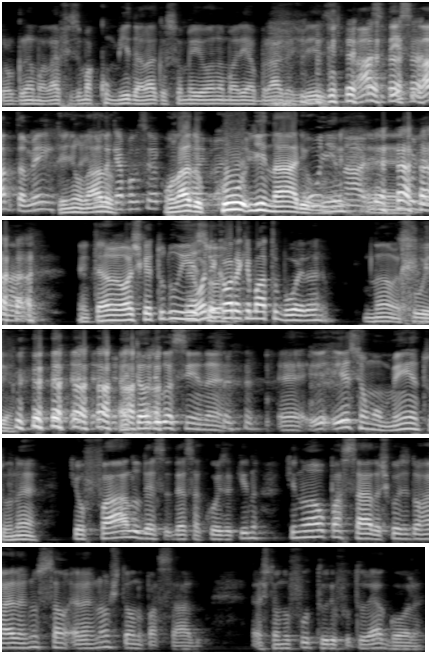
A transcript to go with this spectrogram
programa lá, fiz uma comida lá, que eu sou meio Ana Maria Braga às vezes. ah, você tem esse lado também? Tem um então, lado, um lado culinário. Culinário, é. culinário. Então eu acho que é tudo isso. É a única hora que mata o boi, né? Não, é cuia. então eu digo assim, né? É, esse é um momento, né? que eu falo dessa, dessa coisa aqui, que não é o passado. As coisas do raio elas não são, elas não estão no passado. Elas estão no futuro. E o futuro é agora.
